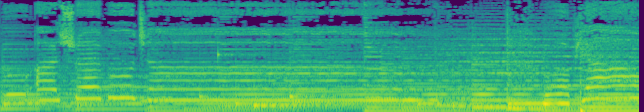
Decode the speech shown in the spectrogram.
不爱睡不着，我飘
